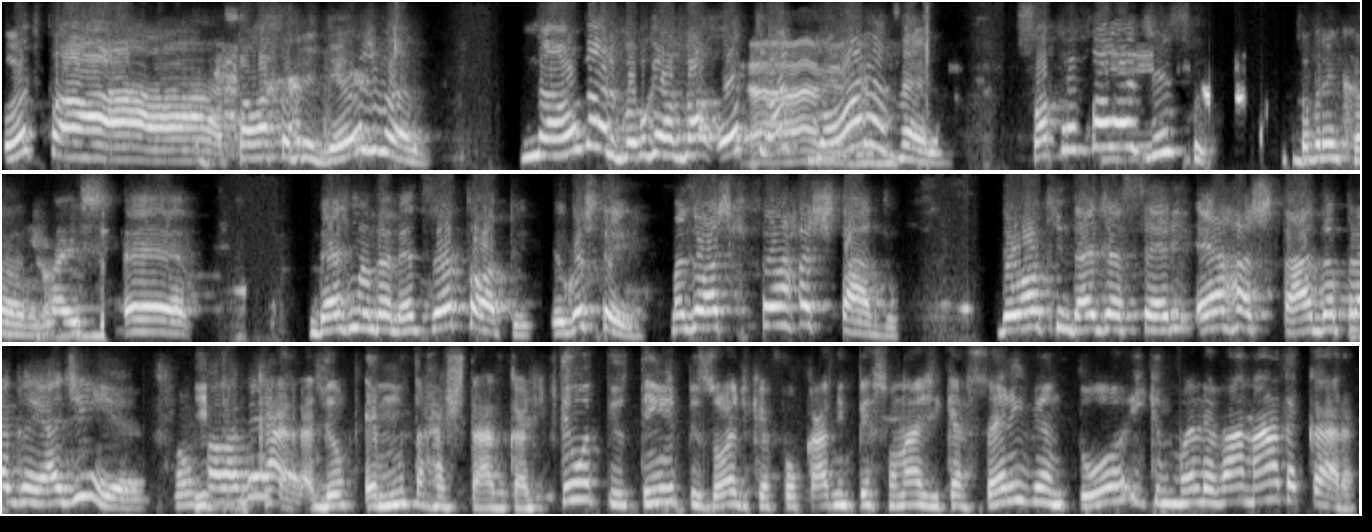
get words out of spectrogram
Outro pra falar sobre Deus, mano? Não, mano. Vamos gravar outro ah, agora, velho. Só pra falar disso. Tô brincando. Mas é, Dez Mandamentos é top. Eu gostei. Mas eu acho que foi arrastado. The Walking Dead, a série, é arrastada para ganhar dinheiro. Vamos e, falar verdade. Cara, é muito arrastado, cara. Tem um, tem um episódio que é focado em personagem que a série inventou e que não vai levar a nada, cara.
